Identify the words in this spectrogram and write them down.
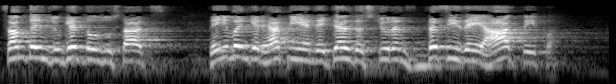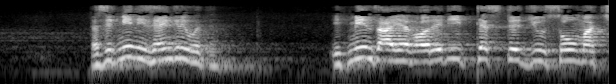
sometimes you get those ustads, they even get happy and they tell the students, this is a hard paper. Does it mean he's angry with them? It means I have already tested you so much.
